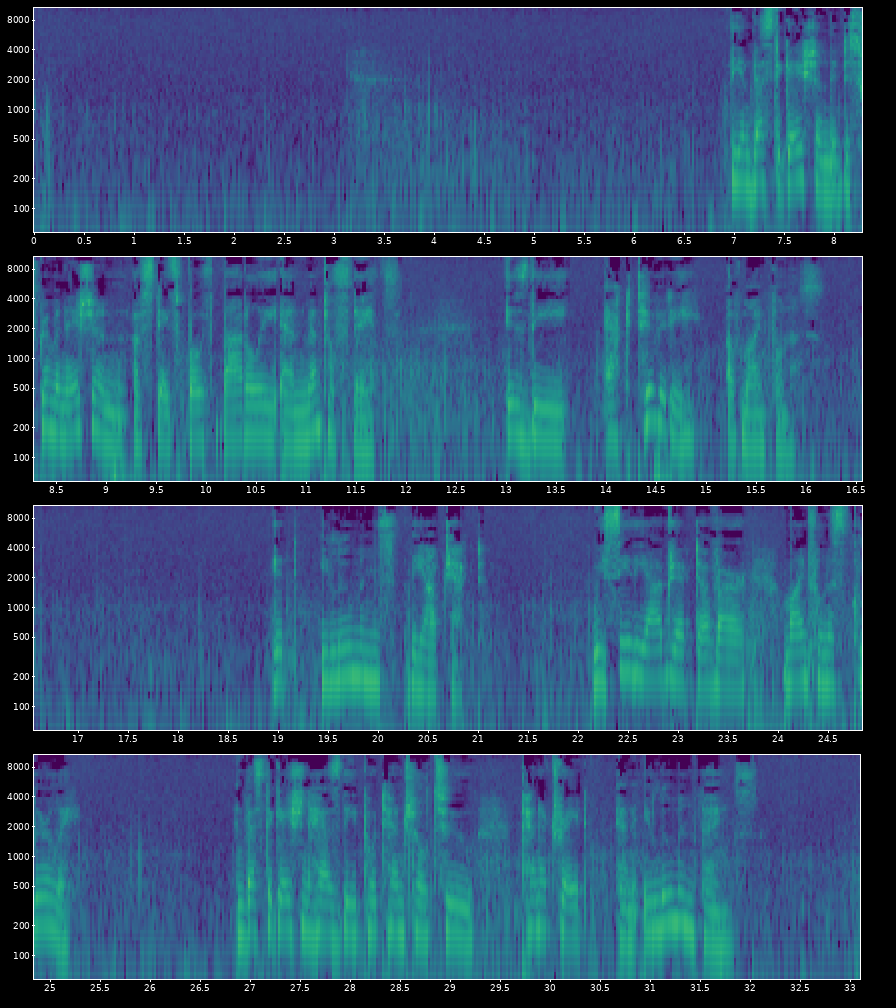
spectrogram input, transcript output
The investigation, the discrimination of states, both bodily and mental states, is the activity of mindfulness it illumines the object. We see the object of our mindfulness clearly. Investigation has the potential to penetrate and illumine things,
